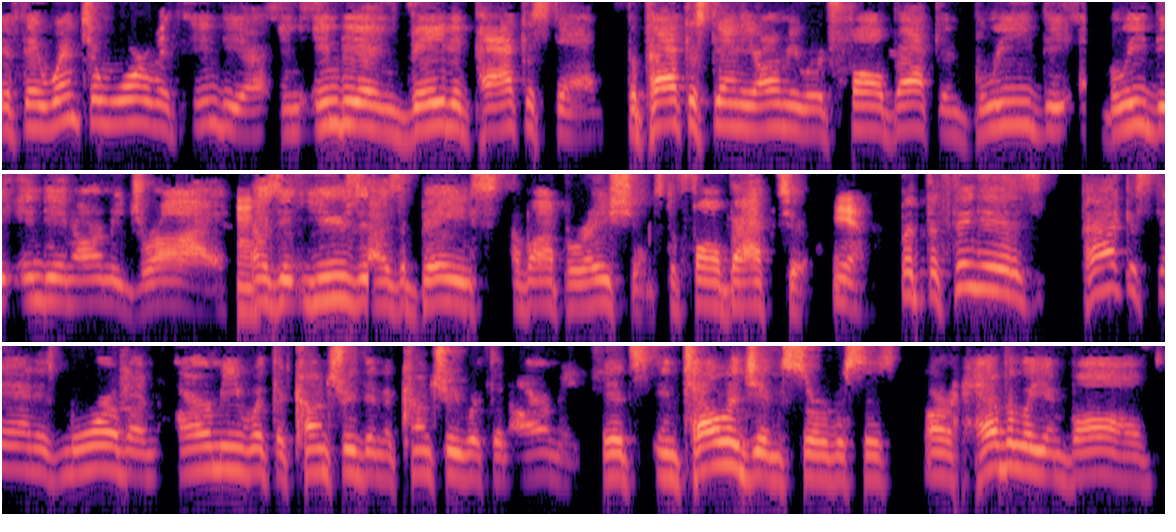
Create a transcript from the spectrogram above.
if they went to war with India and India invaded Pakistan, the Pakistani army would fall back and bleed the bleed the Indian army dry mm. as it uses as a base of operations to fall back to. Yeah. But the thing is, Pakistan is more of an army with a country than a country with an army. Its intelligence services are heavily involved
